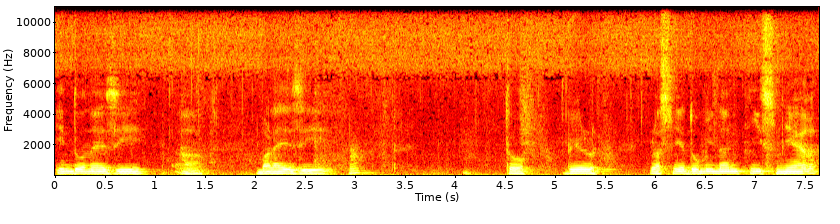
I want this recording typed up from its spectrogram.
Indonésii a Malézii. Hm? To byl vlastně dominantní směr.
